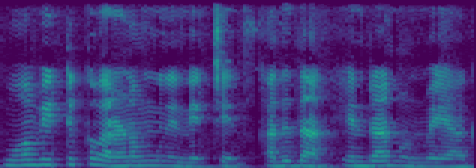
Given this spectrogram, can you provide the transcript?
உன் வீட்டுக்கு வரணும்னு நினைச்சேன். அதுதான் என்றான் உண்மையாக.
